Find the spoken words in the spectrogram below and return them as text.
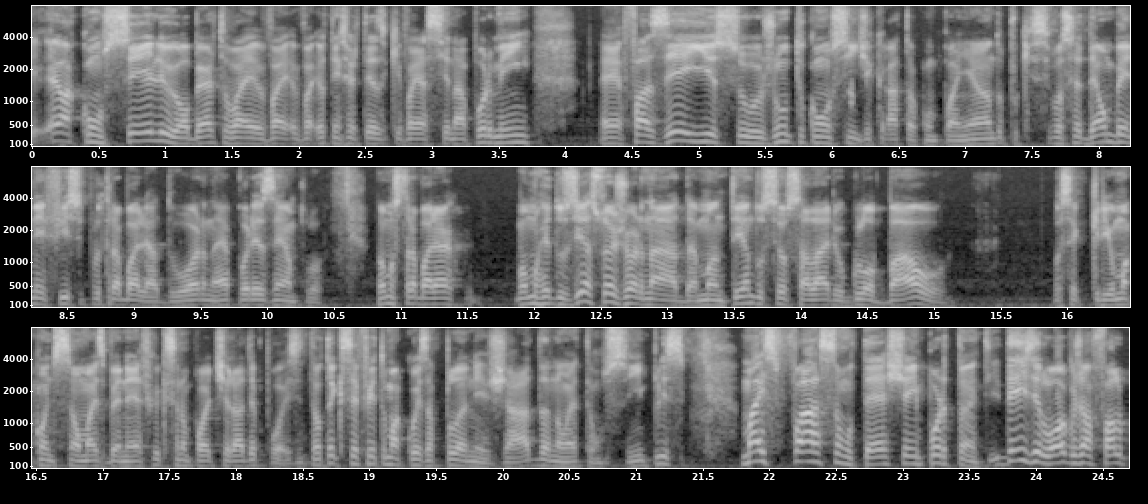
Eu aconselho, o Alberto vai, vai, vai eu tenho certeza que vai assinar por mim, é, fazer isso junto com o sindicato acompanhando, porque se você der um benefício para o trabalhador, né? Por exemplo, vamos trabalhar, vamos reduzir a sua jornada mantendo o seu salário global você cria uma condição mais benéfica que você não pode tirar depois. Então tem que ser feita uma coisa planejada, não é tão simples, mas façam o teste, é importante. E desde logo já falo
